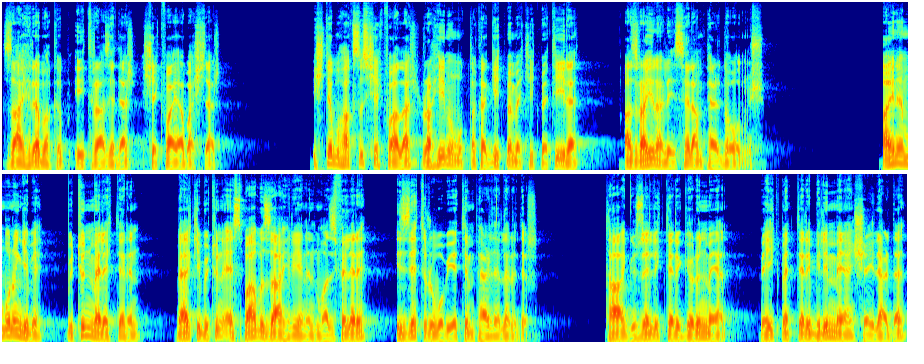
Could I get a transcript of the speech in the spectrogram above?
Zahire bakıp itiraz eder, şekvaya başlar. İşte bu haksız şekvalar rahim-i mutlaka gitmemek hikmetiyle Azrail aleyhisselam perde olmuş. Aynen bunun gibi bütün meleklerin, belki bütün esbab-ı zahiriyenin vazifeleri, izzet-i rububiyetin perdeleridir. Ta güzellikleri görünmeyen ve hikmetleri bilinmeyen şeylerde,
